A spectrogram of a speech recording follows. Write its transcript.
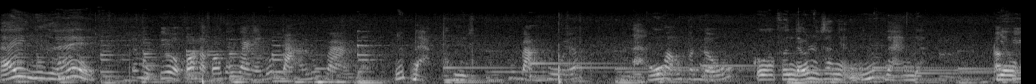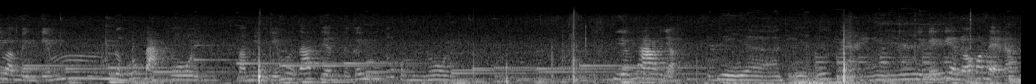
Đấy như thế. Cái mục tiêu của con là con sẽ giành được nút bạc hay nút vàng nút bạc thôi. Nút bạc thôi á. Cố gắng phấn đấu. Cô phân đấu làm sao nhận được nút vàng được. Đó Nhiều. khi mà mình kiếm được nút bạc rồi và mình kiếm được ra tiền từ kênh youtube của mình rồi thì làm sao nhỉ thì ờ, thì nhận nút vàng thì cái tiền đó con để làm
